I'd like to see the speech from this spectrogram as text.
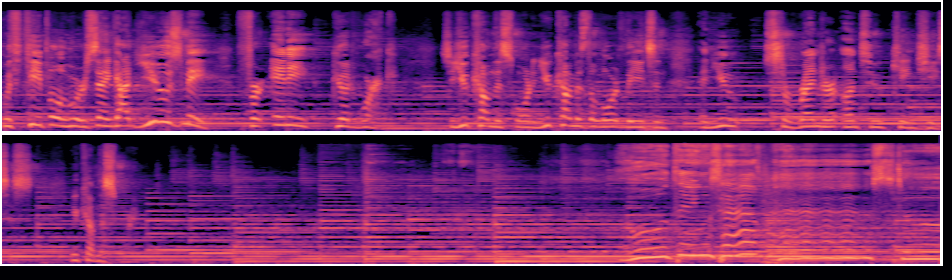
with people who are saying, God, use me for any good work. So you come this morning, you come as the Lord leads, and, and you surrender unto King Jesus. You come this morning. All things have passed away,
